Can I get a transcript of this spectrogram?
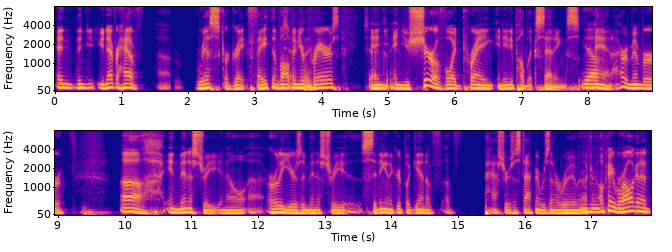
and then you, you never have uh, risk or great faith involved in your prayers, and Exactly. and you sure avoid praying in any public settings. Yeah. Man, I remember. Uh, in ministry, you know, uh, early years in ministry, uh, sitting in a group again of, of pastors and staff members in a room, and Mm-hmm. like, okay, we're all gonna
